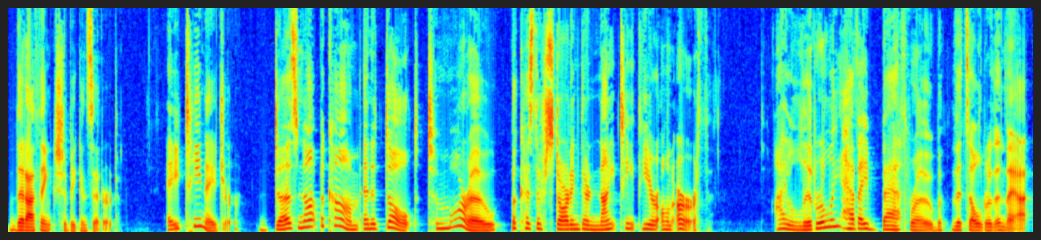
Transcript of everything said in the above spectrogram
that I think should be considered. A teenager does not become an adult tomorrow because they're starting their 19th year on earth. I literally have a bathrobe that's older than that.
